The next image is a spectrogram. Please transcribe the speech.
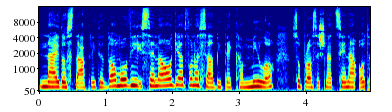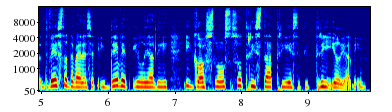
Најдостапните домови се наоѓаат во населбите Камило со просечна цена од 299.000 и Госнос со 333.000.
